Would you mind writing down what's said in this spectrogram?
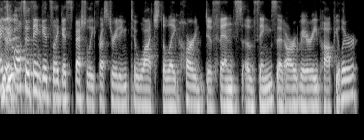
I Yeah. do also think it's like especially frustrating to watch the like hard defense of things that are very popular.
